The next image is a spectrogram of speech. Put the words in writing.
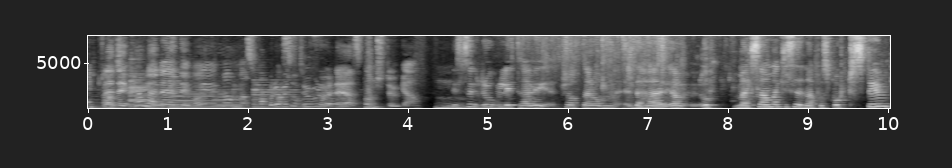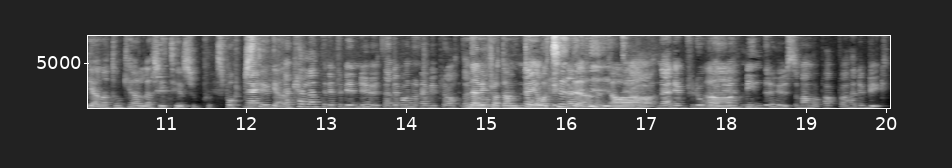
Enklast. det kallade, det var ju mammas och pappas ord för det, sportstugan. Mm. Det är så roligt här. Vi pratar om det här. Jag uppmärksammar Kristina på sportstugan. Att hon kallar sitt hus för Nej, sportstugan. jag kallar inte det för det nu utan det var nog när vi pratade När vi pratade om när jag flyttade dåtiden. Hit. Ja. Ja. när det, för då var det Ja. ett mindre hus som mamma och pappa hade byggt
